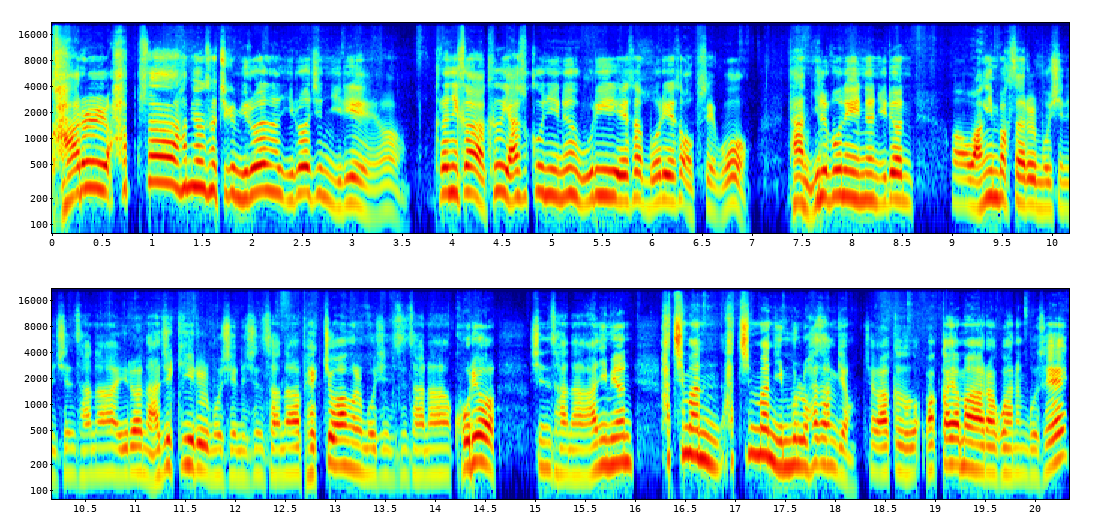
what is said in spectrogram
가를 합사하면서 지금 이루, 이루어진 일이에요. 그러니까 그 야수꾼이는 우리에서 머리에서 없애고 단 일본에 있는 이런 어, 왕인 박사를 모시는 신사나 이런 아지키를 모시는 신사나 백조왕을 모시는 신사나 고려 신사나 아니면 하치만 하치만 인물로 화상경 제가 아까 그 와카야마라고 하는 곳에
